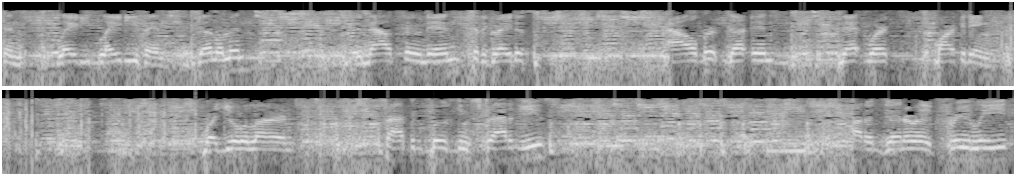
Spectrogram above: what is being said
And ladies and gentlemen. You're now tuned in to the greatest Albert Dutton Network Marketing, where you will learn traffic boosting strategies, how to generate free leads,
